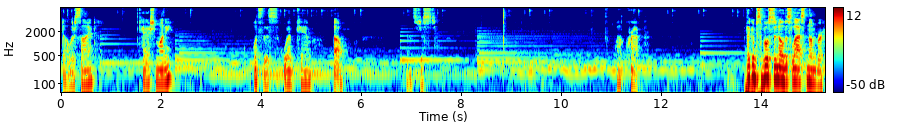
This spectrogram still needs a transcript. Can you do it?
Dollar sign. Cash money. What's this? Webcam. Oh. That's just... Well, crap. I think I'm supposed to know this last number.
